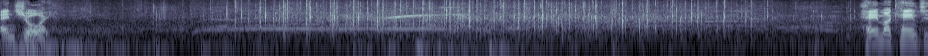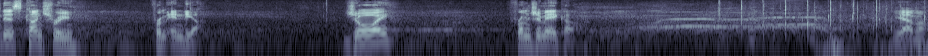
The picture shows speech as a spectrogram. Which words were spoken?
and Joy. Hema came to this country from India. Joy from Jamaica. Yeah, man.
